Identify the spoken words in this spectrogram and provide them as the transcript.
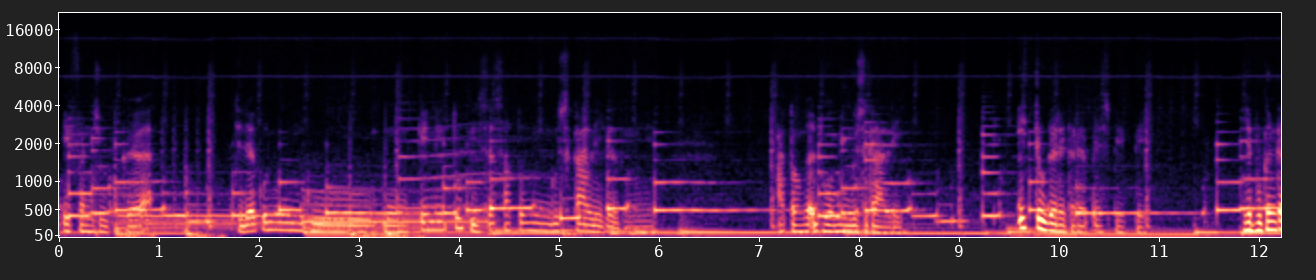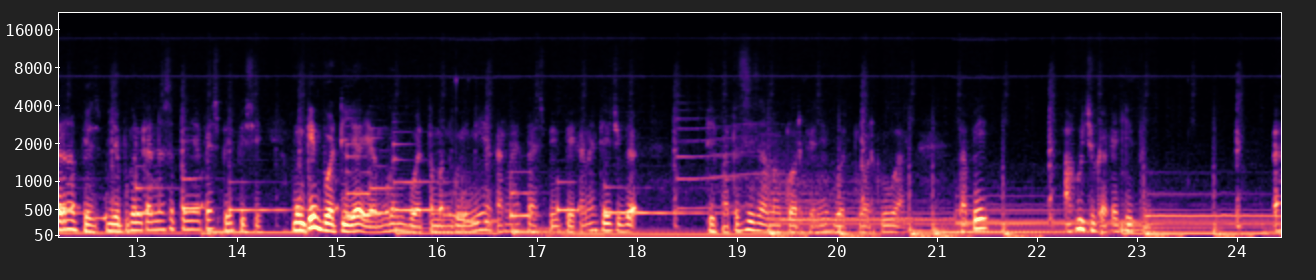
event juga. Jadi aku nunggu mungkin itu bisa satu minggu sekali katanya atau enggak dua minggu sekali. Itu gara-gara PSBB ya bukan karena ya bukan karena sepenuhnya PSBB sih. Mungkin buat dia ya mungkin buat temanku ini ya karena PSBB karena dia juga dibatasi sama keluarganya buat keluar keluar. Tapi aku juga kayak gitu. E,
